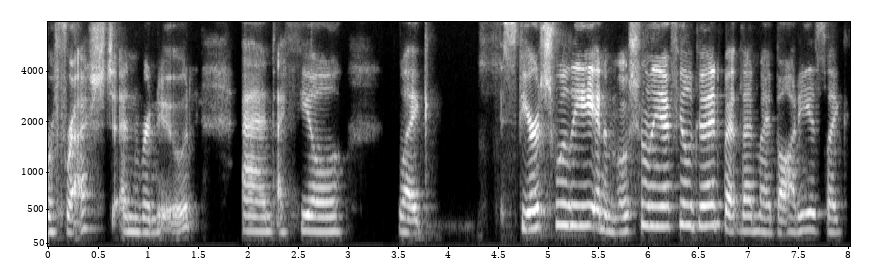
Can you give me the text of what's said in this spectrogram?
refreshed and renewed. And I feel like spiritually and emotionally, I feel good. But then my body is like,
